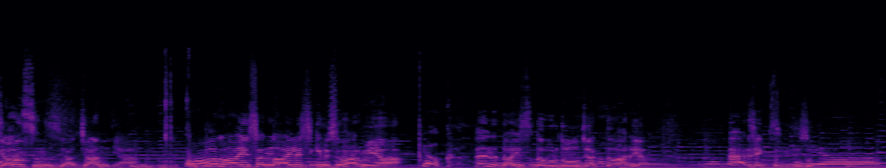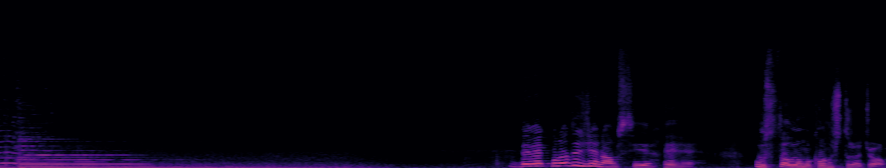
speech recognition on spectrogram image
cansınız ya, can ya. Vallahi insanın ailesi gibisi var mı ya? Yok. Ben de dayısı da burada olacaktı var ya. Verecektim buzu. Demek buna diyeceksin hamsiyi. Ee, ustalığımı konuşturacağım.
